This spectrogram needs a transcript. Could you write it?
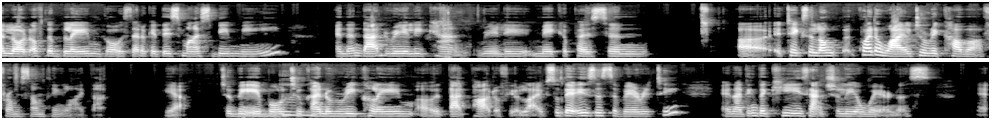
a lot of the blame goes that, okay, this must be me. And then that really can really make a person, uh, it takes a long, quite a while to recover from something like that. Yeah. To be able to kind of reclaim uh, that part of your life. So there is a severity. And I think the key is actually awareness. Uh,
